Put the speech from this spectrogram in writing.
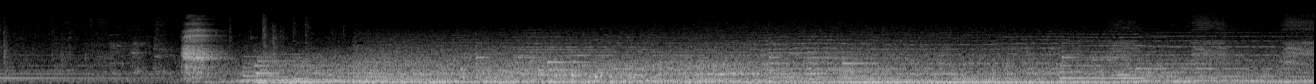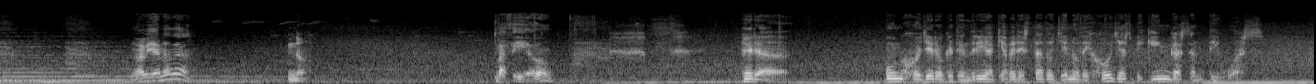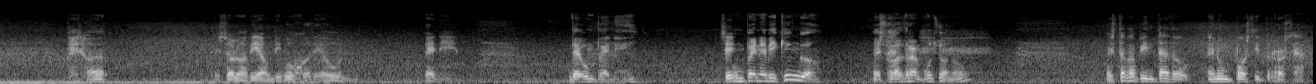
¿No había nada? No. Vacío. Era un joyero que tendría que haber estado lleno de joyas vikingas antiguas. Pero solo había un dibujo de un pene. ¿De un pene? Sí, ¿Un pene vikingo? Eso valdrá mucho, ¿no? estaba pintado en un post-it rosa.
